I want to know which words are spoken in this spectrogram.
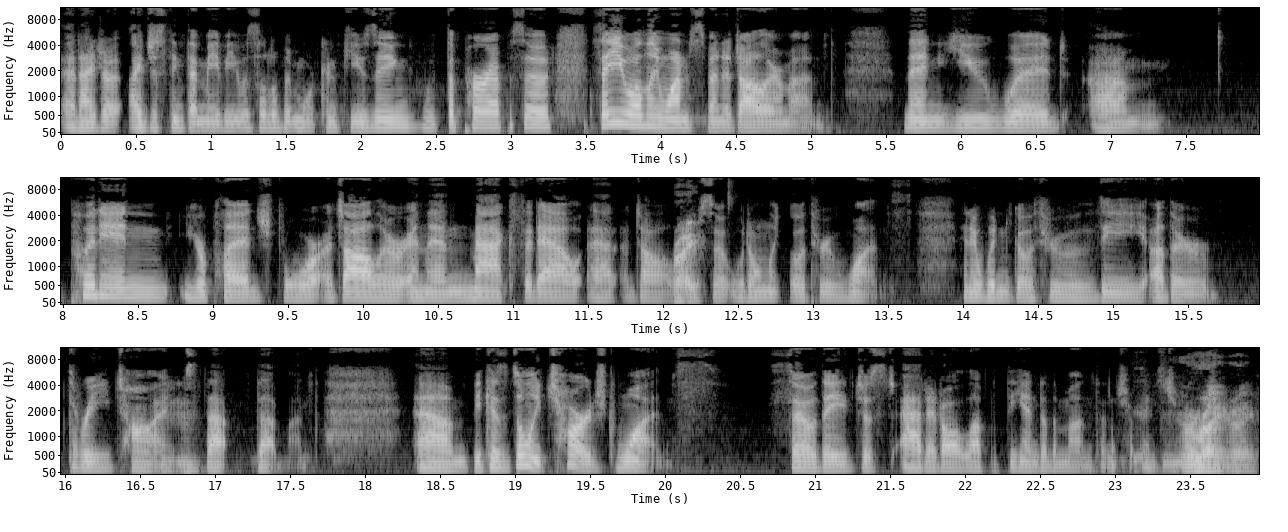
And I, ju- I just think that maybe it was a little bit more confusing with the per episode. Say you only want to spend a dollar a month, then you would um, put in your pledge for a dollar and then max it out at a dollar. Right. So it would only go through once, and it wouldn't go through the other three times mm-hmm. that that month um, because it's only charged once. So they just add it all up at the end of the month and, and right, right.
